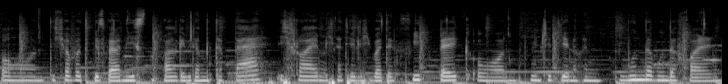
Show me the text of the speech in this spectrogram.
und ich hoffe, du bist bei der nächsten Folge wieder mit dabei. Ich freue mich natürlich über den Feedback und wünsche dir noch einen wunder wundervollen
